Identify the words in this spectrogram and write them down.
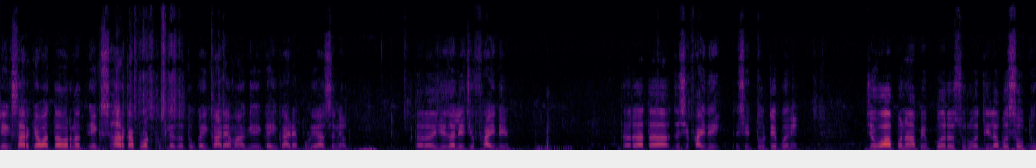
एकसारख्या वातावरणात एक सारखा प्लॉट फुटला जातो. काही काड्या मागे काही काड्या पुढे असं नाही होत. तर हे झाले याचे फायदे. तर आता जसे फायदे तसे तोटे पण आहे. जेव्हा आपण हा पेपर सुरुवातीला बसवतो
